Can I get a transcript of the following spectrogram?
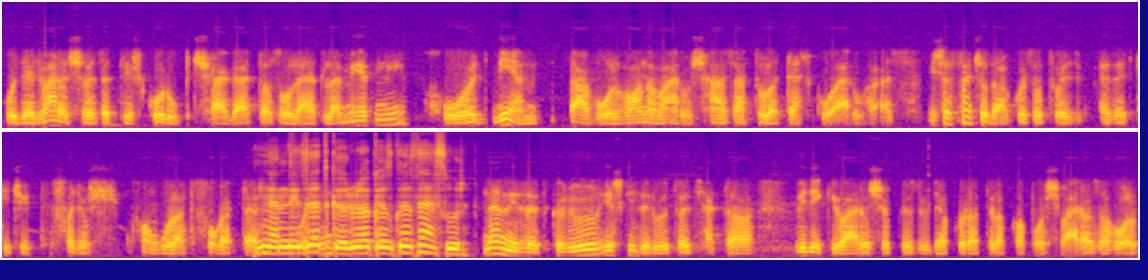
hogy egy városvezetés korruptságát azon lehet lemérni, hogy milyen távol van a városházától a Tesco áruház. És aztán csodálkozott, hogy ez egy kicsit fagyos hangulat fogadta. Ezt Nem nézett hogy... körül a közgazdász úr? Nem nézett körül, és kiderült, hogy hát a vidéki városok közül gyakorlatilag Kaposvár az, ahol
